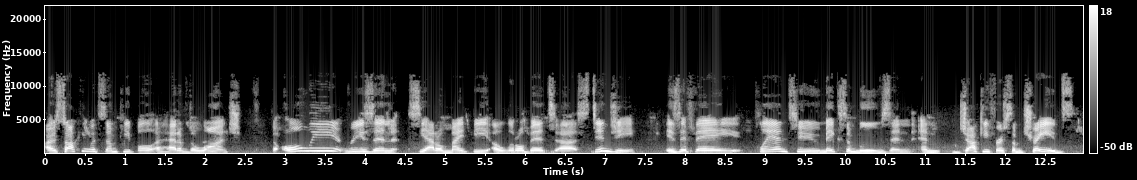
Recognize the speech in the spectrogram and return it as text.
I was talking with some people ahead of the launch. The only reason Seattle might be a little bit uh, stingy is if they plan to make some moves and, and jockey for some trades.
